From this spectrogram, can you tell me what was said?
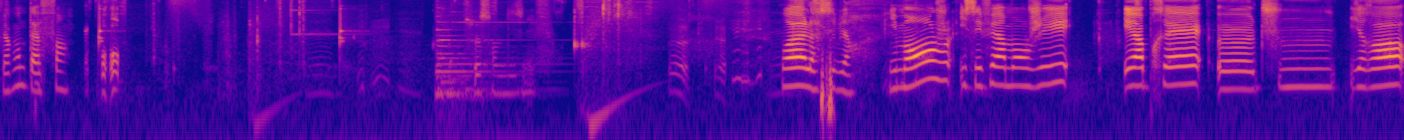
Par contre, t'as faim. oh. 79. Voilà, c'est bien. Il mange, il s'est fait à manger. Et après, euh, tu iras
